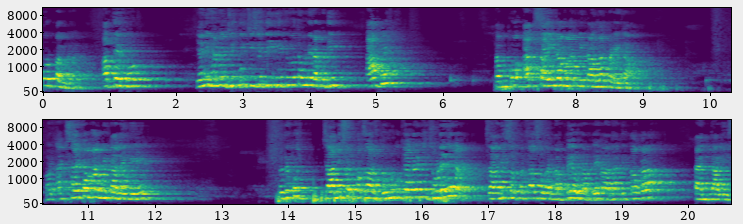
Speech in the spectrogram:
और पंद्रह। अब देखो, यानी हमें जितनी चीज़ें दी गई थी वो तो हमने रख दी। अब हमको एक्स आई का मान निकालना पड़ेगा। और एक्स आई का मान निकालेंगे। तो देखो 40 और 50 दोनों को क्या करेंगे जोड़ेंगे ना? 40 और 50 होगा 90 और 90 का आधा कितना होगा? 45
